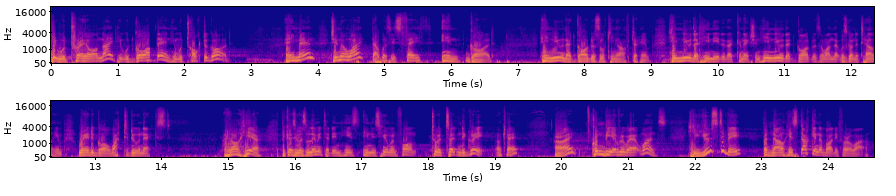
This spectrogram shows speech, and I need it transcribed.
He would pray all night. He would go up there and he would talk to God. Amen? Do you know why? That was his faith in God. He knew that God was looking after him. He knew that he needed that connection. He knew that God was the one that was going to tell him where to go, what to do next. You all here? Because he was limited in his, in his human form to a certain degree. Okay? All right? Couldn't be everywhere at once. He used to be, but now he's stuck in a body for a while.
